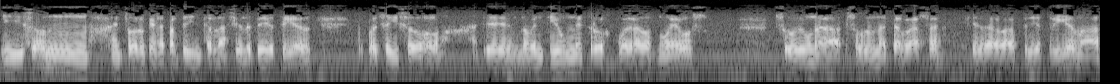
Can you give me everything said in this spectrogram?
Y son en todo lo que es la parte de internación de pediatría, lo cual se hizo eh, 91 metros cuadrados nuevos sobre una sobre una terraza que daba pediatría, más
